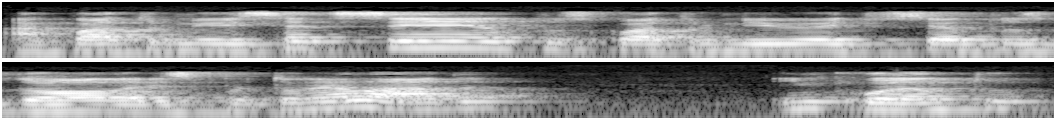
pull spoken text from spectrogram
a 4.700, 4.800 dólares por tonelada, enquanto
